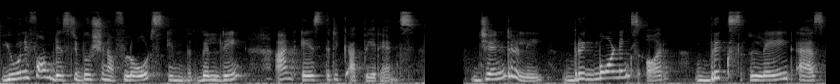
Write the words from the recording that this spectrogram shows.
uniform distribution of loads in the building, and aesthetic appearance. Generally, brick bondings are bricks laid as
